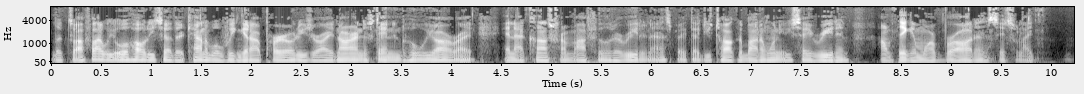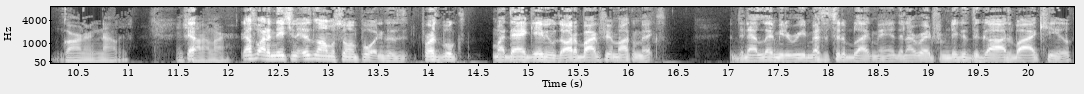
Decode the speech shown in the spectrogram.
look to? I feel like we will hold each other accountable if we can get our priorities right and our understanding of who we are right. And that comes from I feel the reading aspect that you talked about. And when you say reading, I'm thinking more broad and sense of like garnering knowledge and Yeah. trying to learn. That's why the Nation of Islam was so important because first book my dad gave me was autobiography of Malcolm X. And then that led me to read Message to the Black Man. Then I read From Niggas to Gods by Akil.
